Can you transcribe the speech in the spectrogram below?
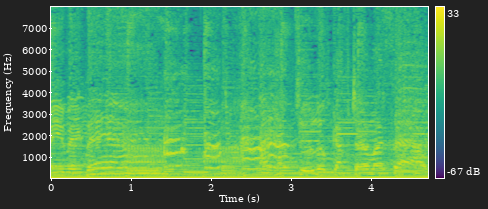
me, baby. I have to look after myself.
